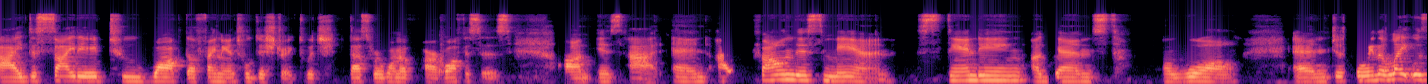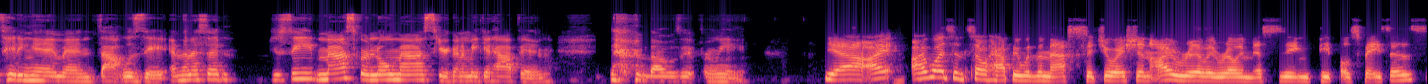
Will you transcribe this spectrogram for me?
I decided to walk the financial district, which that's where one of our offices um, is at. And I found this man standing against a wall. And just the way the light was hitting him and that was it. And then i said you see mask or no mask you're gonna make it happen. That was it for me. Yeah, I I wasn't so happy with the mask situation. I really really miss seeing people's faces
